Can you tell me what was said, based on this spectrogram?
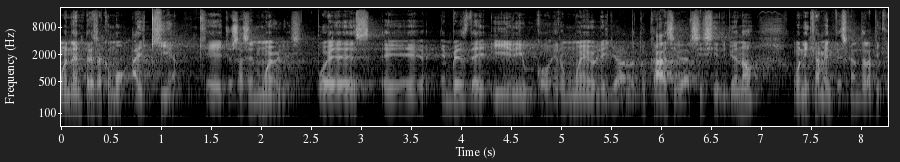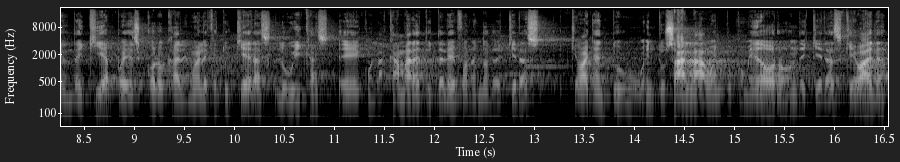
una empresa como IKEA, que ellos hacen muebles, puedes, eh, en vez de ir y coger un mueble y llevarlo a tu casa y ver si sirve o no, únicamente escanando la aplicación de IKEA puedes colocar el mueble que tú quieras, lo ubicas eh, con la cámara de tu teléfono en donde quieras que vaya en tu, en tu sala o en tu comedor o donde quieras que vaya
